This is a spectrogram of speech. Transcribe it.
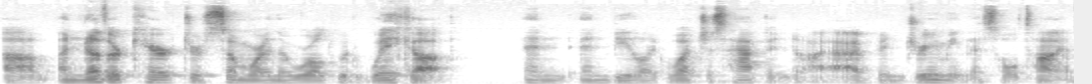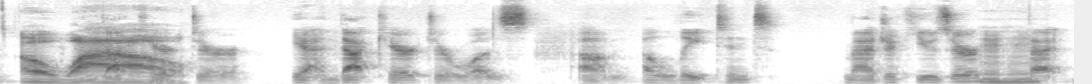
um, another character somewhere in the world would wake up and and be like, "What just happened? I, have been dreaming this whole time." Oh wow! And that character, yeah, and that character was um, a latent magic user mm-hmm. that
